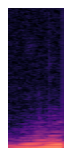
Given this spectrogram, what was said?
you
